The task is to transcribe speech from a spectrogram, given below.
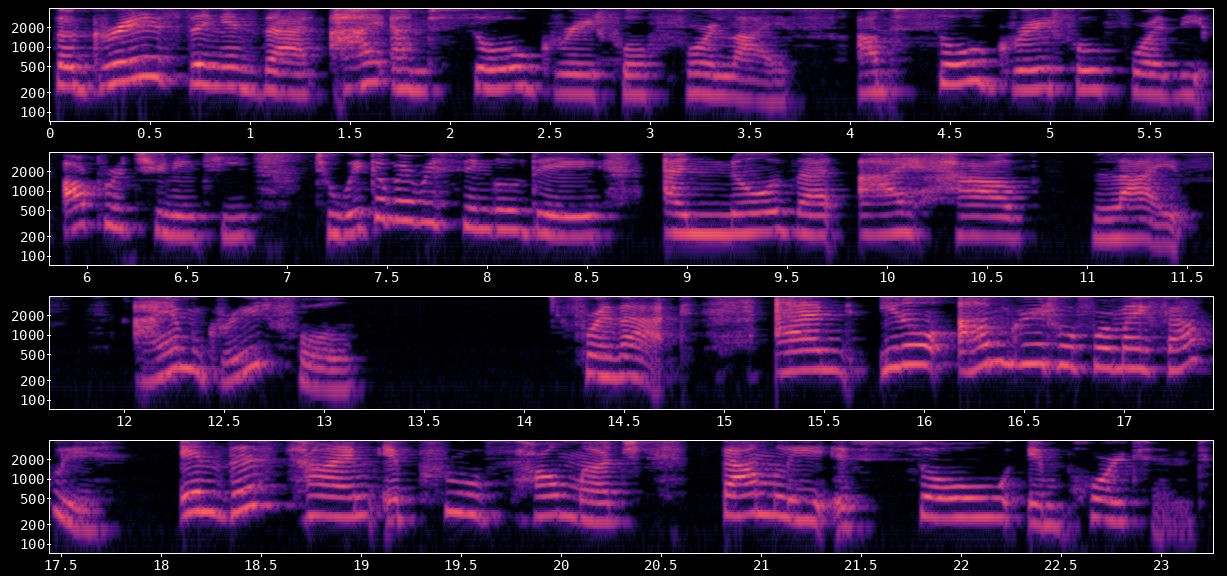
the greatest thing is that I am so grateful for life. I'm so grateful for the opportunity to wake up every single day and know that I have life. I am grateful for that. And, you know, I'm grateful for my family. In this time, it proves how much family is so important.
